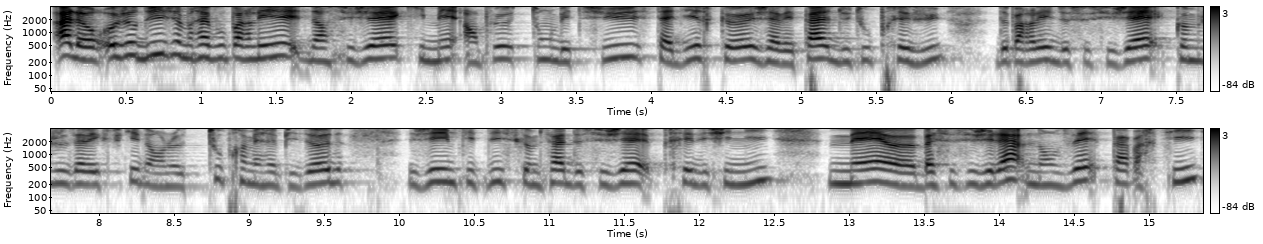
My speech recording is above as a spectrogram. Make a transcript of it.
Alors aujourd'hui, j'aimerais vous parler d'un sujet qui m'est un peu tombé dessus, c'est-à-dire que j'avais pas du tout prévu de parler de ce sujet. Comme je vous avais expliqué dans le tout premier épisode, j'ai une petite liste comme ça de sujets prédéfinis, mais euh, bah, ce sujet-là n'en faisait pas partie.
